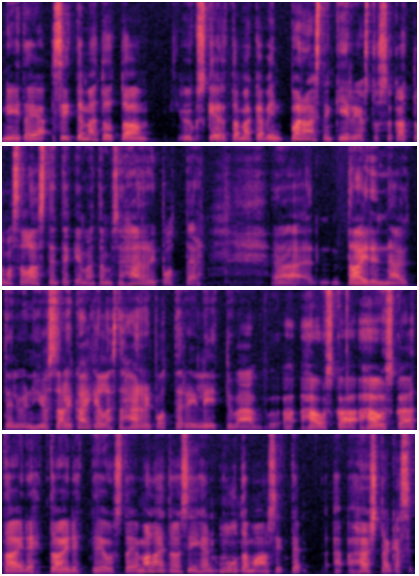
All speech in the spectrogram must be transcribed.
niitä. Ja sitten mä tota, yksi kerta mä kävin Paraisten kirjastossa katsomassa lasten tekemään tämmöisen Harry Potter ää, taidenäyttelyn, jossa oli kaikenlaista Harry Potteriin liittyvää hauskaa, hauskaa taide, taideteosta. Ja mä laitoin siihen muutamaan sitten hashtags,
